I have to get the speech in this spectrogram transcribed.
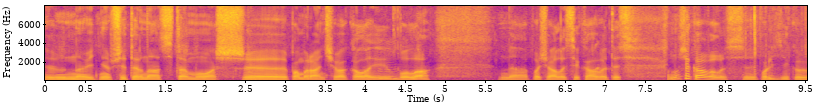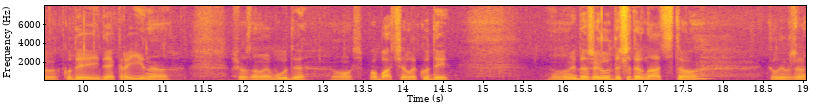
е, навіть не в 14-му, а ще помаранчева, коли була, да, почали цікавитись. Ну, цікавились е, політикою, куди йде країна, що з нами буде. Ось, побачили куди. Ну і дожили до 14-го, коли вже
